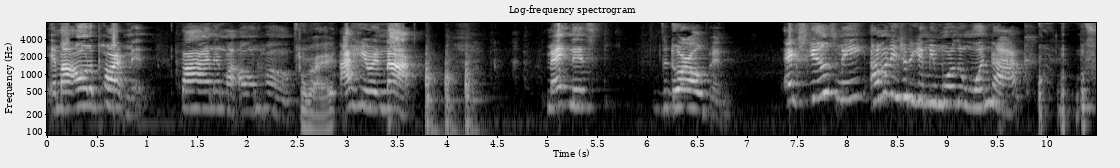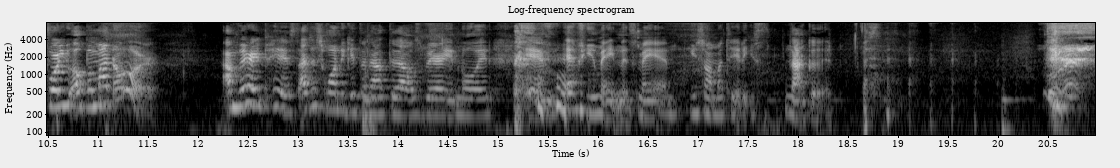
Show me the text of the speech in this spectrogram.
in my own apartment, fine in my own home. Right. I hear a knock. Maintenance, the door open. Excuse me, I'm gonna need you to give me more than one knock before you open my door. I'm very pissed. I just wanted to get that out there. I was very annoyed. And F you, maintenance man. You saw my titties. Not good.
